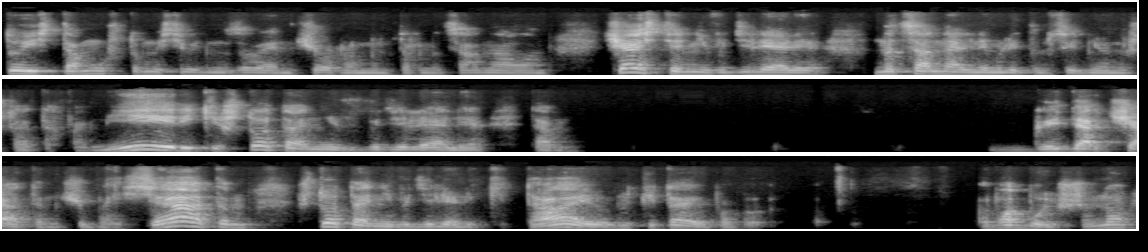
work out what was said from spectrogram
то есть тому, что мы сегодня называем черным интернационалом. Часть они выделяли национальным элитам Соединенных Штатов Америки, что-то они выделяли там, Гайдарчатам, Чубайсятам, что-то они выделяли Китаю, ну, Китаю побольше, но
